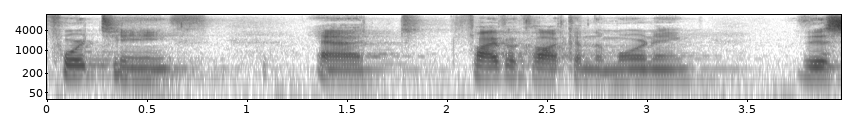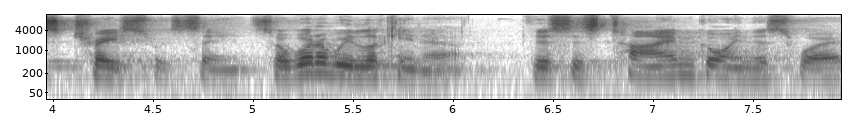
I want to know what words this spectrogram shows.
14th at 5 o'clock in the morning, this trace was seen. So what are we looking at? This is time going this way.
